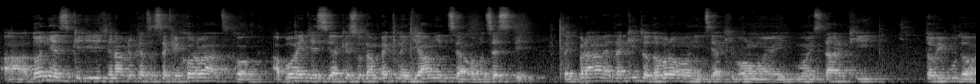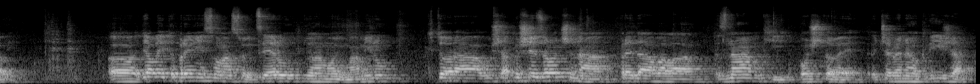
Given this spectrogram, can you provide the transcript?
A dodnes, keď idete napríklad cez také Chorvátsko a poviete si, aké sú tam pekné diálnice alebo cesty, tak práve takíto dobrovoľníci, aký bol môj, môj starky, to vybudovali. Uh, ďalej to preniesol na svoju dceru, na moju maminu, ktorá už ako 6-ročná predávala známky poštové Červeného kríža.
